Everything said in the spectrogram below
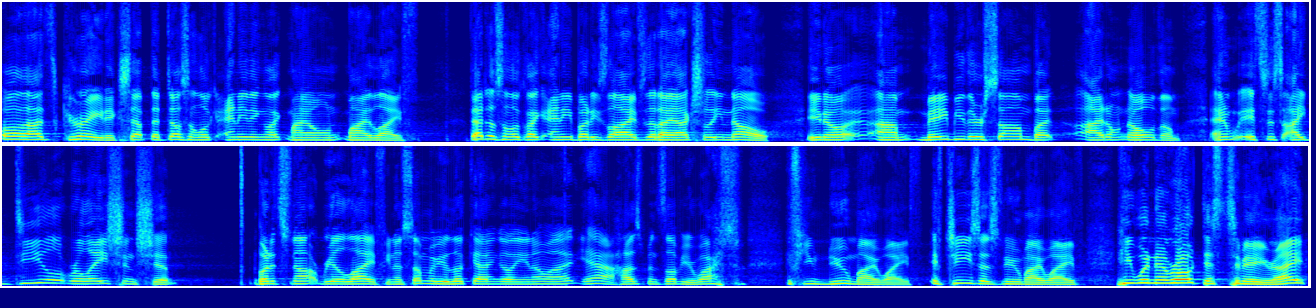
well that's great except that doesn't look anything like my own my life. That doesn't look like anybody's lives that i actually know. You know um, maybe there's some but i don't know them. And it's this ideal relationship but it's not real life. You know, some of you look at it and go, you know what? Yeah, husbands love your wives. If you knew my wife, if Jesus knew my wife, he wouldn't have wrote this to me, right?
